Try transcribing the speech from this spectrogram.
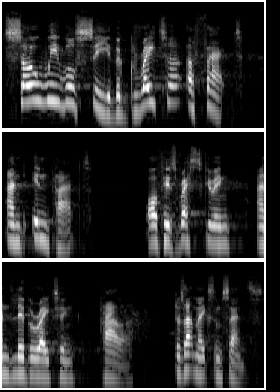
so we will see the greater effect and impact of his rescuing and liberating power. Does that make some sense?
